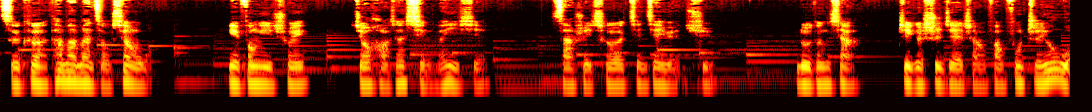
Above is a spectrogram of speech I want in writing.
此刻，他慢慢走向我，夜风一吹，酒好像醒了一些。洒水车渐渐远去，路灯下，这个世界上仿佛只有我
